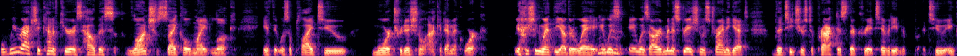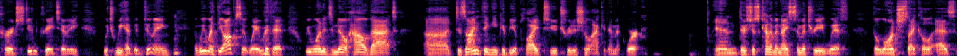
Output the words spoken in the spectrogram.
but we were actually kind of curious how this launch cycle might look if it was applied to more traditional academic work. We actually went the other way. Mm-hmm. It was mm-hmm. it was our administration was trying to get the teachers to practice their creativity and to, to encourage student creativity, which we had been doing, mm-hmm. and we went the opposite way with it. We wanted to know how that uh, design thinking could be applied to traditional academic work. And there's just kind of a nice symmetry with the launch cycle, as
